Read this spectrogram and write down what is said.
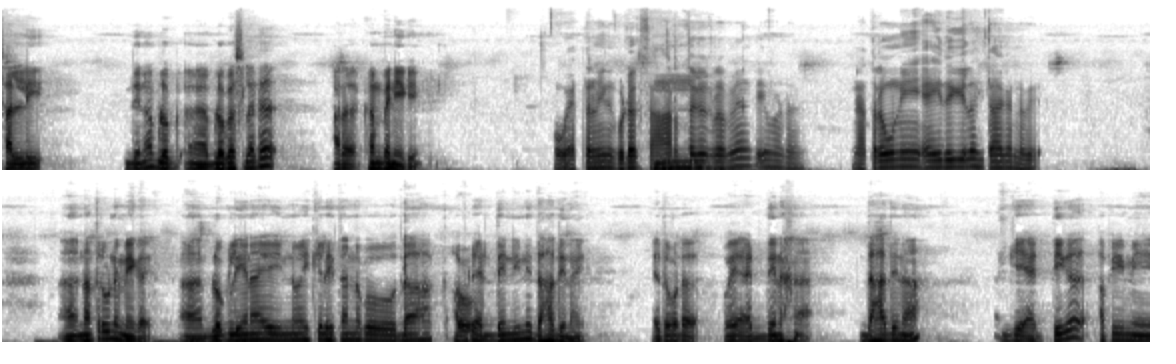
සල්ලි දෙන බ්ලොග් බ්ලොගස්ලට අර කම්පැනියකින් ඕ ඇත්තන මේක ගොඩක් සාර්ථක ම්ම්. ක්‍රමයක් ඒවට නතර වුණේ ඇයිද කියලා හිතාගන්න වේ නතර වුණේ මේකයි. බ්ලොග් ලියනය ඉන්නවයි කියල හිතන්නකෝ දාහක් අපට ඔව්. ඇඩ්දෙන්න්නේ දහ දෙනයි. එතකොට ඔය ඇඩ් දෙෙන දහ දෙනාගේ ඇඩ්ටික අපි මේ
